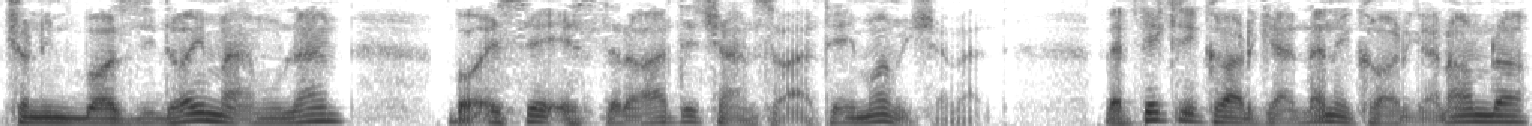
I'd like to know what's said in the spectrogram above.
چون این بازدیدهای معمولا باعث استراحت چند ساعته ما می شود و فکر کار کردن کارگران را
